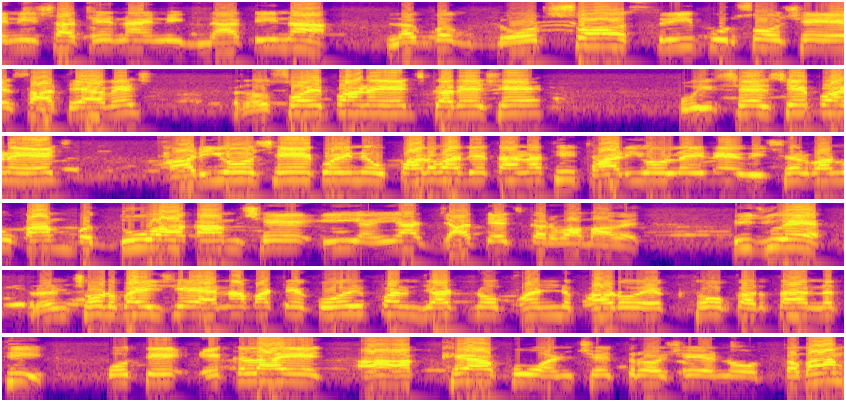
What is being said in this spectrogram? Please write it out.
એની સાથેના, એની જ્ઞાતિના લગભગ દોઢસો સ્ત્રી પુરુષો છે એ સાથે આવે છે રસોઈ પણ એ જ કરે છે, પૂછે છે પણ એ જ. થાળીઓ છે કોઈને ઉપાડવા દેતા નથી, થાળીઓ લઈને વિસરવાનું કામ બધું આ કામ છે એ અહીંયા જાતે જ કરવામાં આવે છે. બીજું એ, રણછોડભાઈ છે, એના માટે કોઈ પણ જાતનો ફંડ ફાળો એકઠો કરતા નથી. પોતે એકલા એ આ આખે આખું અણક્ષેત્ર છે, એનો તમામ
